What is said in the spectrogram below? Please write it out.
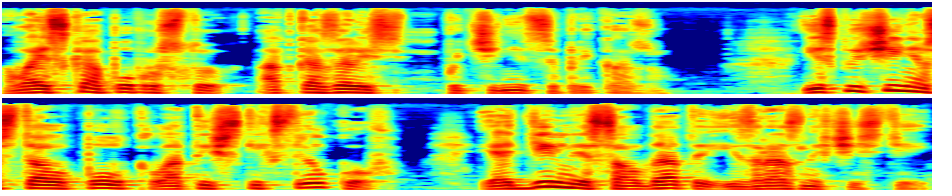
войска попросту отказались подчиниться приказу. Исключением стал полк латышских стрелков и отдельные солдаты из разных частей.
